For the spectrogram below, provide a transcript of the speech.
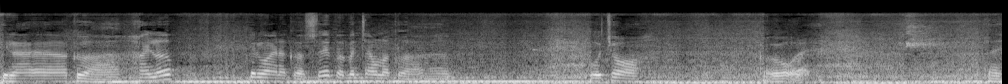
thì là cửa hai lớp. Bên ngoài là cửa xếp và bên trong là cửa gỗ trò ở gỗ đấy. Đây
